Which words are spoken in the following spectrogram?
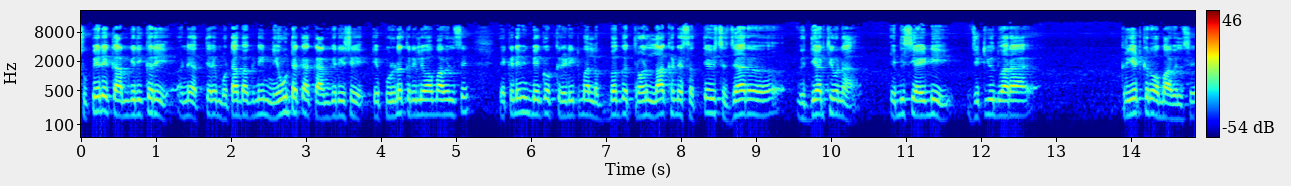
સુપેરે કામગીરી કરી અને અત્યારે મોટાભાગની નેવું ટકા કામગીરી છે એ પૂર્ણ કરી લેવામાં આવેલ છે. એકેડેમિક બેંક ઓફ ક્રેડિટમાં લગભગ ત્રણ લાખ અને સત્યાવીસ હજાર વિદ્યાર્થીઓના એબીસી આઈડી જીટીયુ દ્વારા ક્રિએટ કરવામાં આવેલ છે.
